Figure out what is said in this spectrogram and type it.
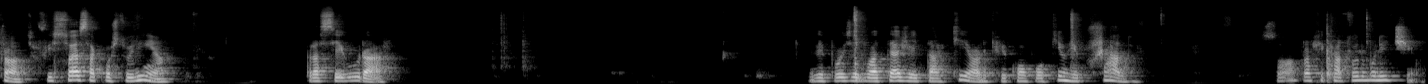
Pronto, fiz só essa costurinha para segurar. Depois eu vou até ajeitar aqui, olha que ficou um pouquinho repuxado. Só para ficar tudo bonitinho.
